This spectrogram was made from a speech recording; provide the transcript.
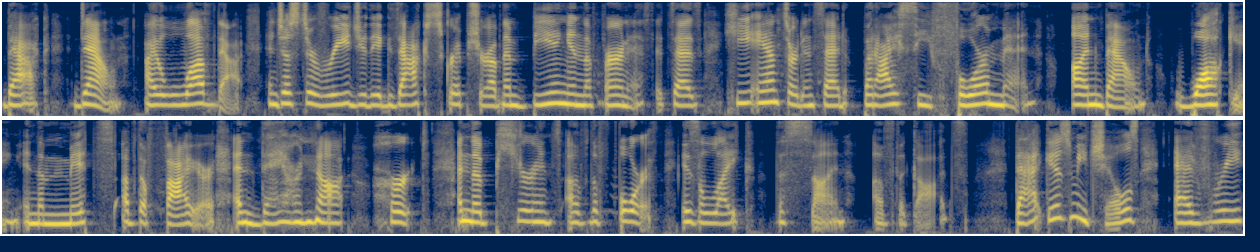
back down. I love that. And just to read you the exact scripture of them being in the furnace, it says, He answered and said, But I see four men unbound walking in the midst of the fire, and they are not hurt. And the appearance of the fourth is like the Son of the gods. That gives me chills every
